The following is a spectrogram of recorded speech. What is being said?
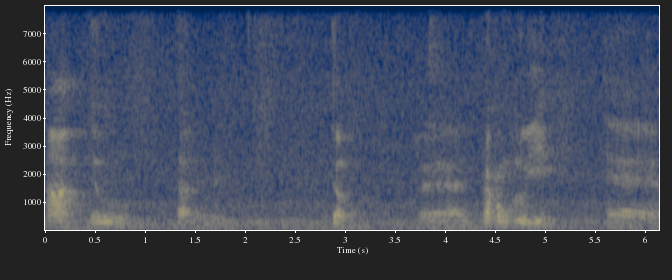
Ah, eu. Tá, lembrei. Então, é, para concluir, é,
